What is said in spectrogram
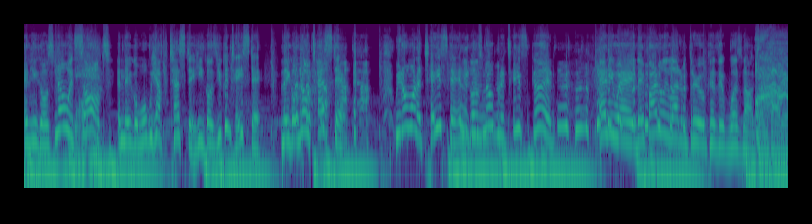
And he goes, "No, it's salt." And they go, "Well, we have to test it." He goes, "You can taste it." And they go, "No, test it." we don't want to taste it. And he goes, no, but it tastes good. anyway, they finally let him through because it was not gunpowder.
